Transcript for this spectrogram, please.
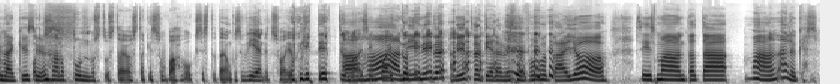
hyvä kysymys. Saanut tunnustusta jostakin sun vahvuuksista tai onko se vienyt sua johonkin tiettyynlaisiin Ahaa, paikkoihin? Niin, nyt, nyt mä tiedän, mistä me puhutaan. Joo, siis mä oon, tota, mä oon älykäs.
